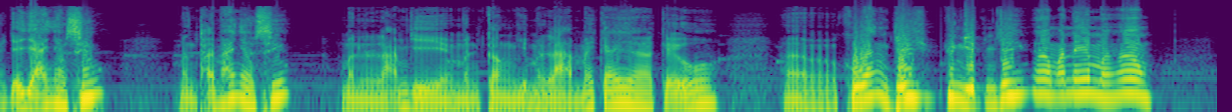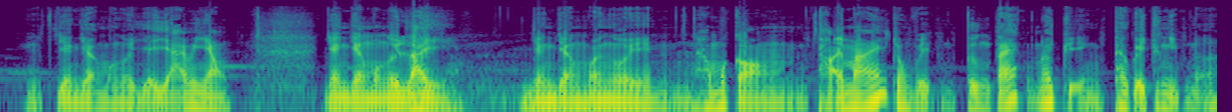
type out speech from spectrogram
uh, dễ dãi nhau xíu mình thoải mái nhau xíu mình làm gì mình cần gì mình làm mấy cái uh, kiểu uh, cố gắng chi chuyên nghiệp chi không anh em mà không? Dần dần mọi người dễ dãi với nhau dần dần mọi người lầy dần dần mọi người không có còn thoải mái trong việc tương tác nói chuyện theo kiểu chuyên nghiệp nữa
